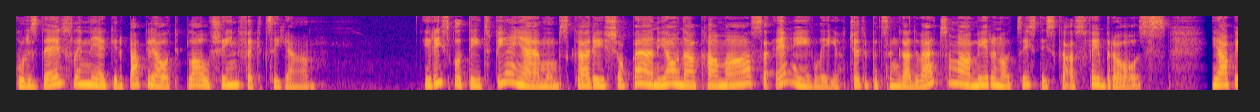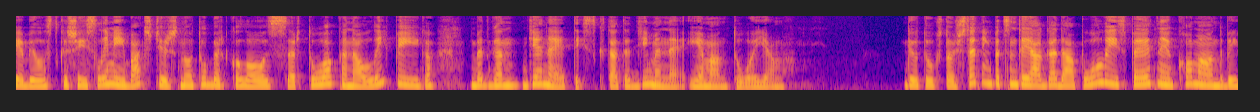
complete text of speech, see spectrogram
kuras dēļ slimnieki ir pakļauti plaušu infekcijām. Ir izplatīts pieņēmums, ka arī Šopēna jaunākā māsa Emīlija 14 gadu vecumā mira no cistiskās fibrozes, Jāpiebilst, ka šī slimība atšķiras no tuberkulozes ar to, ka nav lipīga, bet gan ģenētiski, tātad ģimenē iemantojama. 2017. gadā Polijas pētnieku komanda bija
